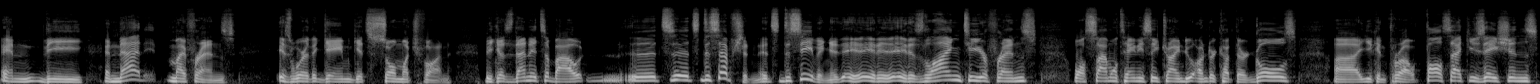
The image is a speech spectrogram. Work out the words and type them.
And the and that, my friends, is where the game gets so much fun because then it's about it's it's deception. It's deceiving. It, it, it is lying to your friends while simultaneously trying to undercut their goals. Uh, you can throw out false accusations.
